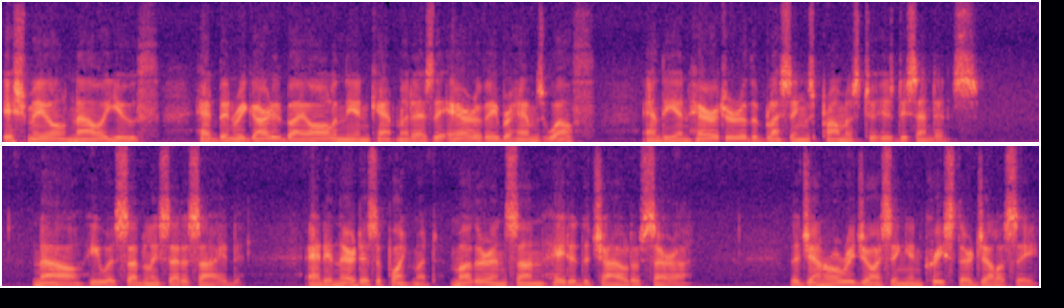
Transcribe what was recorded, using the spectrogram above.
Ishmael, now a youth, had been regarded by all in the encampment as the heir of Abraham's wealth and the inheritor of the blessings promised to his descendants. Now he was suddenly set aside, and in their disappointment, mother and son hated the child of Sarah. The general rejoicing increased their jealousy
